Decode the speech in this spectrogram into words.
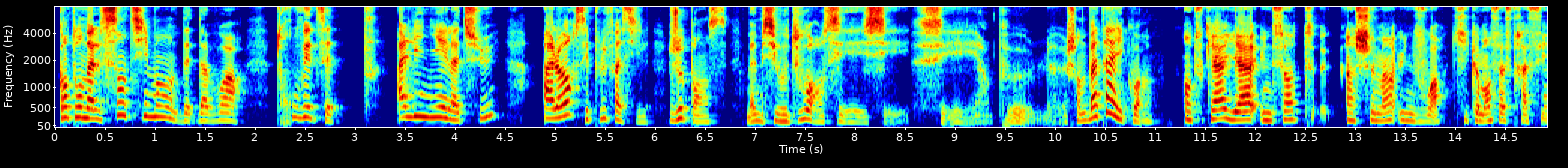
quand on a le sentiment d'avoir trouvé de s'être aligné là-dessus, alors c'est plus facile, je pense. Même si autour, c'est, c'est, c'est un peu le champ de bataille, quoi. En tout cas, il y a une sorte, un chemin, une voie qui commence à se tracer.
